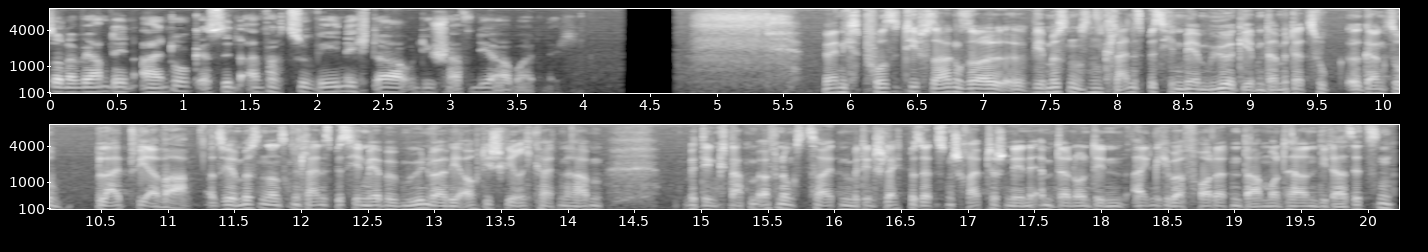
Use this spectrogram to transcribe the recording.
sondern wir haben den Eindruck, es sind einfach zu wenig da und die schaffen die Arbeit nicht. Wenn ich es positiv sagen soll, wir müssen uns ein kleines bisschen mehr Mühe geben, damit der Zugang so bleibt, wie er war. Also wir müssen uns ein kleines bisschen mehr bemühen, weil wir auch die Schwierigkeiten haben, mit den knappen Öffnungszeiten, mit den schlecht besetzten Schreibtischen den Ämtern und den eigentlich überforderten Damen und Herren, die da sitzen,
